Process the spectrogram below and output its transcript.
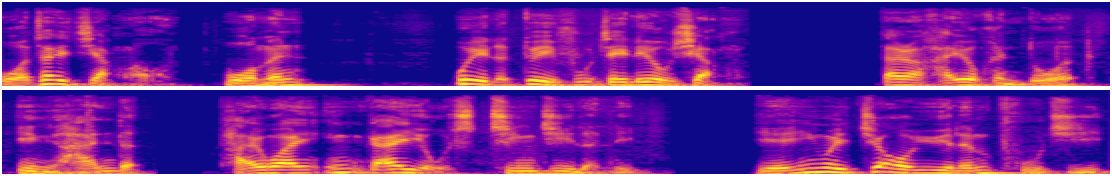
我在讲哦，我们为了对付这六项，当然还有很多隐含的，台湾应该有经济能力，也因为教育能普及。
